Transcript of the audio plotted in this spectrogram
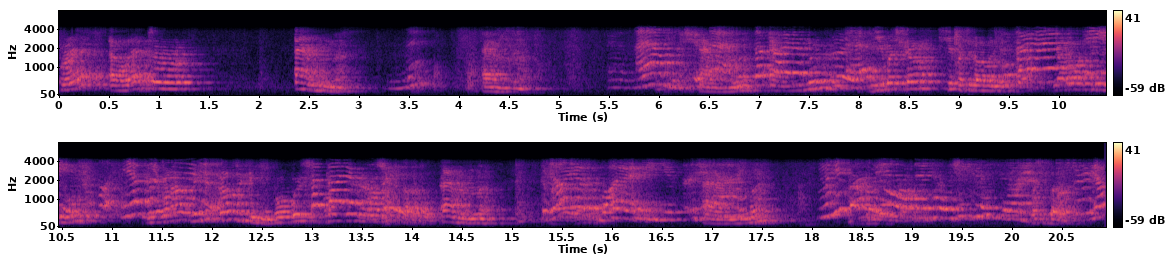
Press a letter. всі посідали на місце. Я до вас підійду. Ні, вона не відразу підійдіть, бо ви ж Така вашу як дату. Н. Н. Посідайте. Я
